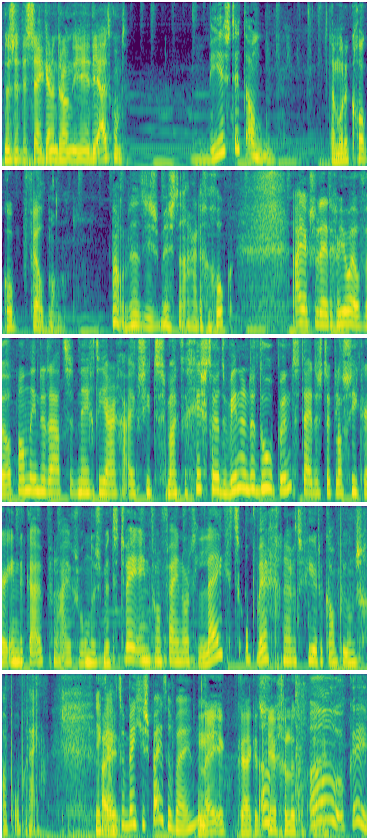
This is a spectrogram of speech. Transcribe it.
Dus het is zeker een droom die, die uitkomt. Wie is dit dan? Dan moet ik gokken op Veldman. Nou, dat is best een aardige gok. Ajax-verdediger Joël Veldman, inderdaad, het 19-jarige Ajaxiet... maakte gisteren het winnende doelpunt tijdens de klassieker in de Kuip. En Ajax won dus met 2-1 van Feyenoord. Lijkt op weg naar het vierde kampioenschap op rij. Je kijkt er een beetje spijtig bij, hè? Nee, ik kijk het Oh. zeer gelukkig bij. Oh, oké.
